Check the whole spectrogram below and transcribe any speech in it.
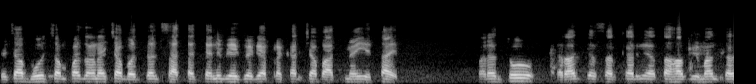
त्याच्या भूसंपादनाच्या बद्दल सातत्याने वेगवेगळ्या प्रकारच्या बातम्या येत आहेत. परंतु राज्य सरकारने आता हा विमानतळ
